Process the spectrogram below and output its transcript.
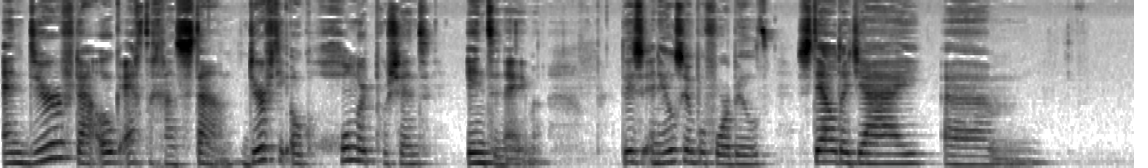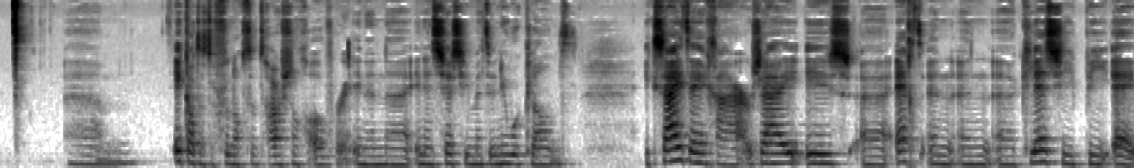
En durf daar ook echt te gaan staan. Durf die ook 100% in te nemen. Dus een heel simpel voorbeeld. Stel dat jij. Ehm, ehm, ik had het er vanochtend trouwens nog over in een, uh, in een sessie met een nieuwe klant. Ik zei tegen haar, zij is uh, echt een, een uh, classy PA.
